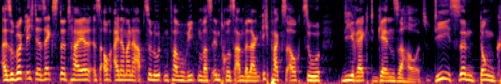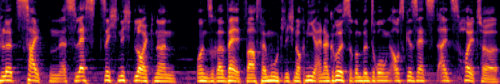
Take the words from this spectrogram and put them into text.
Also wirklich, der sechste Teil ist auch einer meiner absoluten Favoriten, was Intros anbelangt. Ich pack's auch zu direkt Gänsehaut. Dies sind dunkle Zeiten, es lässt sich nicht leugnen. Unsere Welt war vermutlich noch nie einer größeren Bedrohung ausgesetzt als heute.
